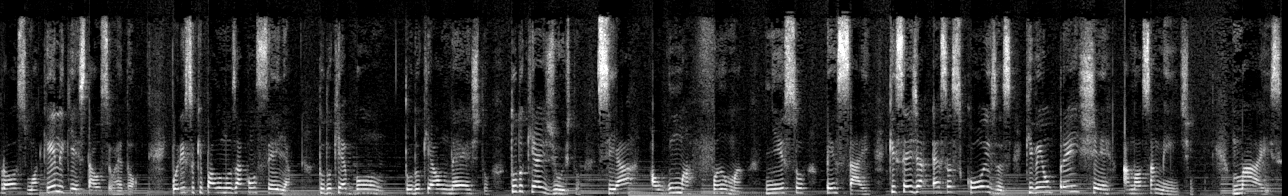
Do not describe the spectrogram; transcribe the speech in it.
próximo, aquele que está ao seu redor. Por isso que Paulo nos aconselha: tudo que é bom, tudo que é honesto, tudo que é justo, se há alguma fama, nisso pensai, que seja essas coisas que venham preencher a nossa mente. Mas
